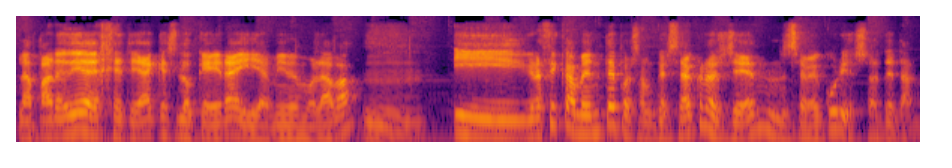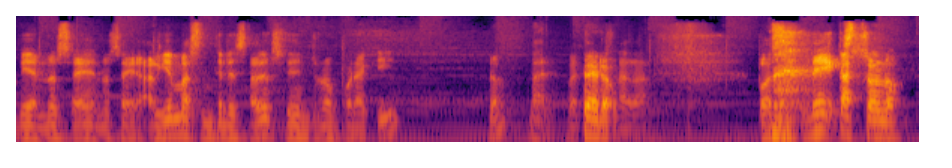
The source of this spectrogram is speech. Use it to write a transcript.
la parodia de GTA, que es lo que era y a mí me molaba. Mm. Y gráficamente, pues aunque sea cross-gen, se ve curiosote también. No sé, no sé. ¿Alguien más interesado en su intro por aquí? ¿No? Vale, bueno, Pero. pues nada. Pues Estás next. solo.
